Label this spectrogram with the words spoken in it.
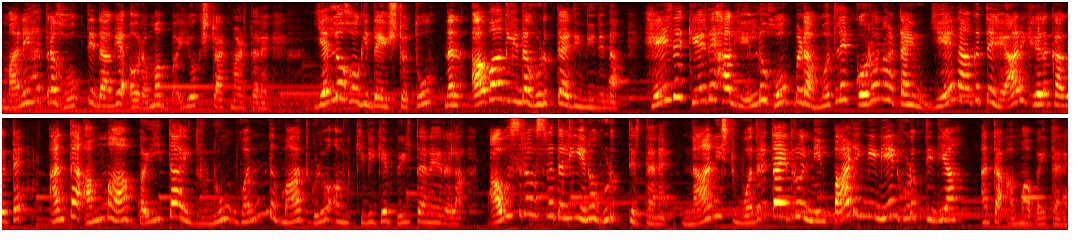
ಮನೆ ಹತ್ರ ಹೋಗ್ತಿದ್ದಾಗೆ ಅವರಮ್ಮ ಬೈಯೋಕ್ ಸ್ಟಾರ್ಟ್ ಮಾಡ್ತಾರೆ. ಎಲ್ಲೋ ಹೋಗಿದ್ದೆ ಇಷ್ಟೊತ್ತು? ನಾನು ಅವಾಗ್ಲಿಂದ ಹುಡುಕ್ತಾ ಇದ್ದೀನಿ ನಿನ್ನ ಹೇಳ್ದೆ ಕೇಳ್ದೆ ಹಾಗೆ ಎಲ್ಲೂ ಹೋಗ್ಬೇಡ. ಮೊದ್ಲೇ ಕೊರೋನಾ ಟೈಮ್ ಏನಾಗುತ್ತೆ ಯಾರಿಗೆ ಹೇಳಕ್ಕಾಗತ್ತೆ? ಅಂತ ಅಮ್ಮ ಬೈತಾ ಇದ್ರು ಒಂದ್ ಮಾತುಗಳು ಅವನ್ ಕಿವಿಗೆ ಬೀಳ್ತಾನೆ ಇರಲ್ಲ. ಅವಸರ ಅವಸರದಲ್ಲಿ ಏನೋ ಹುಡುಕ್ತಿರ್ತಾನೆ. ನಾನಿಷ್ಟ್ ಒದರ್ತಾ ಇದ್ರು ನಿನ್ ಪಾಡಿಗೆ ನೀನ್ ಏನ್ ಹುಡುಕ್ತಿದ್ಯಾ? ಅಂತ ಅಮ್ಮ ಬೈತಾರೆ.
